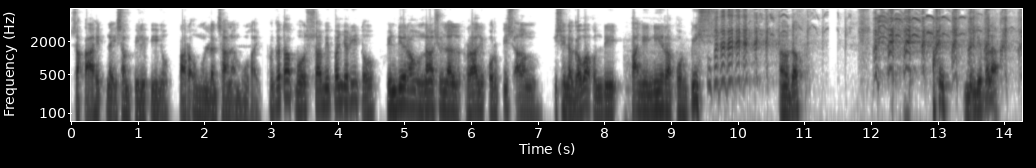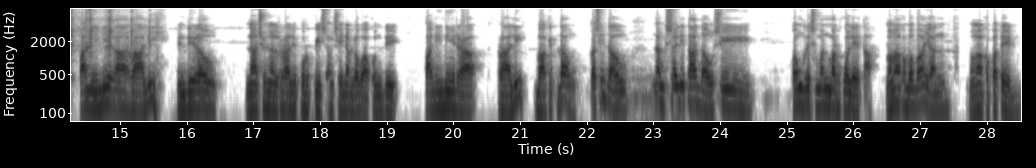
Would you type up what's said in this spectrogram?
sa kahit na isang Pilipino para umunlad sana ang buhay. Pagkatapos, sabi pa niya rito, hindi raw National Rally for Peace ang isinagawa, kundi paninira for peace. Ano daw? Ay, hindi pala. Paninira rally. Hindi raw National Rally for Peace ang sinagawa, kundi paninira rally. Bakit daw? Kasi daw, nagsalita daw si Congressman Marcoleta. Mga kababayan, mga kapatid,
